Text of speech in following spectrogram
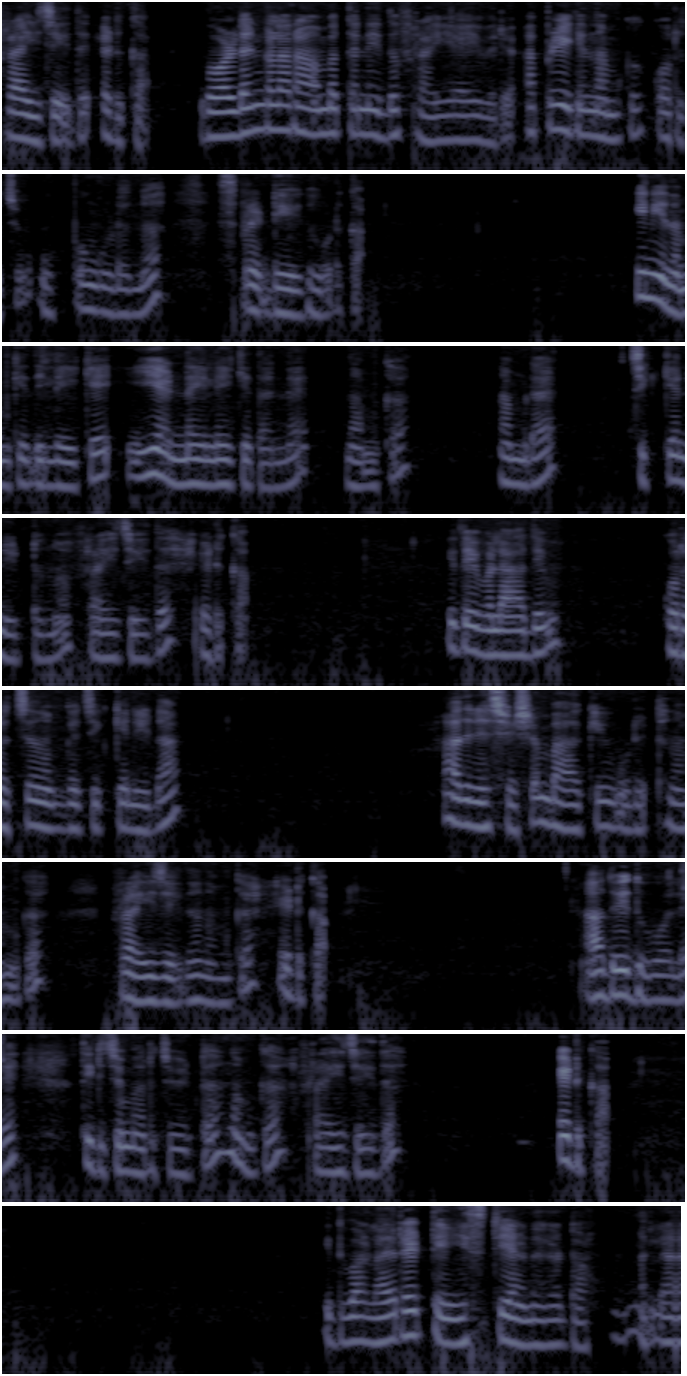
ഫ്രൈ ചെയ്ത് എടുക്കാം. ഗോൾഡൻ കളർ ആകുമ്പോൾ തന്നെ ഇത് ഫ്രൈ ആയി വരും. അപ്പോഴേക്കും നമുക്ക് കുറച്ച് ഉപ്പും കൂടെ ഒന്ന് സ്പ്രെഡ് ചെയ്ത് കൊടുക്കാം. ഇനി നമുക്കിതിലേക്ക് ഈ എണ്ണയിലേക്ക് തന്നെ നമുക്ക് നമ്മുടെ ചിക്കൻ ഇട്ടൊന്ന് ഫ്രൈ ചെയ്ത് എടുക്കാം. ഇതേപോലെ ആദ്യം കുറച്ച് നമുക്ക് ചിക്കൻ ഇടാം. അതിനുശേഷം ബാക്കിയും കൂടി ഇട്ട് നമുക്ക് ഫ്രൈ ചെയ്ത് നമുക്ക് എടുക്കാം. അതും ഇതുപോലെ തിരിച്ചു മറിച്ചു ഇട്ട് നമുക്ക് ഫ്രൈ ചെയ്ത് എടുക്കാം. ഇത് വളരെ ടേസ്റ്റിയാണ് കേട്ടോ. നല്ല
